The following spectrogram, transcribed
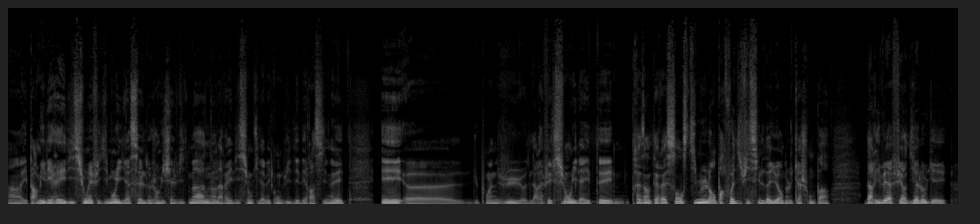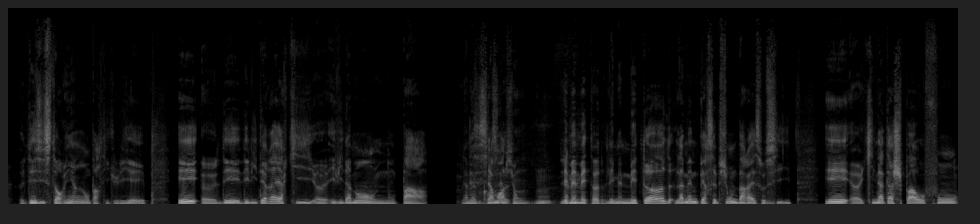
Hein, et parmi les rééditions, effectivement, il y a celle de Jean-Michel Wittmann, hein, la réédition qu'il avait conduite des Déracinés. Et euh, du point de vue de la réflexion, il a été très intéressant, stimulant, parfois difficile d'ailleurs, ne le cachons pas, d'arriver à faire dialoguer euh, des historiens en particulier et euh, des, des, littéraires qui, évidemment, n'ont pas la même conception, mmh. les mêmes méthodes, les mêmes méthodes, la même perception de Barès aussi, et euh, qui n'attache pas au fond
